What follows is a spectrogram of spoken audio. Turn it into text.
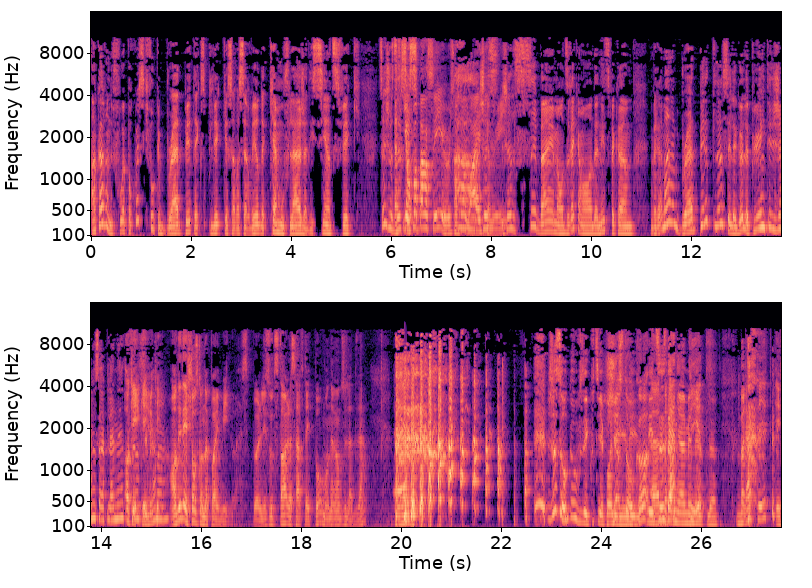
encore une fois, pourquoi est-ce qu'il faut que Brad Pitt explique que ça va servir de camouflage à des scientifiques? Tu sais, je veux Parce dire, qu'ils ont pas pensé, eux. Ils sont Ah, pas wise je, comme lui. je le sais bien, mais on dirait qu'à un moment donné, tu fais comme, vraiment, Brad Pitt, là, c'est le gars le plus intelligent sur la planète. Ok, là, ok, ok. vraiment- On est des choses qu'on n'a pas aimées, là. Pas- les auditeurs le savent peut-être pas, mais on est rendu là-dedans. Juste au cas où vous écoutiez pas Juste les, au les- cas, les euh, dix Brad dernières Pitt, minutes, là. Brad Pitt est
